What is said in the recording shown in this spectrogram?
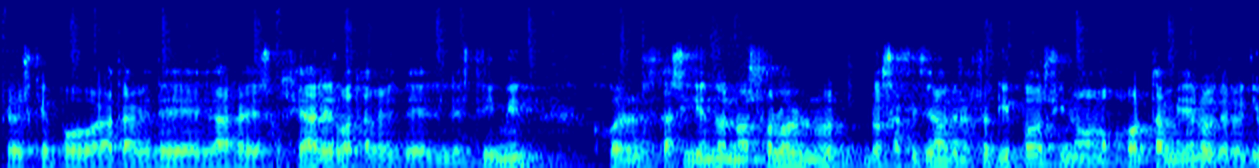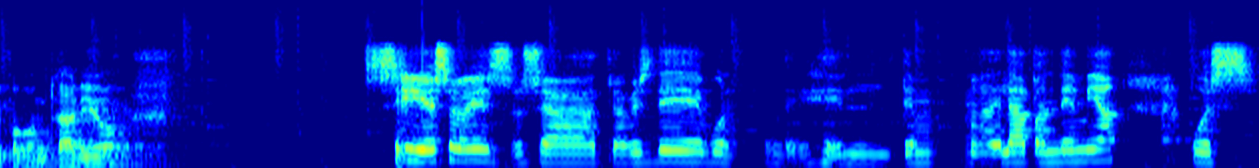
pero es que por a través de, las redes sociales o a través del streaming, joder, nos está siguiendo no solo los aficionados de nuestro equipo, sino mejor también los del equipo contrario. Sí, eso es. O sea, a través de, bueno, del tema de la pandemia, pues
